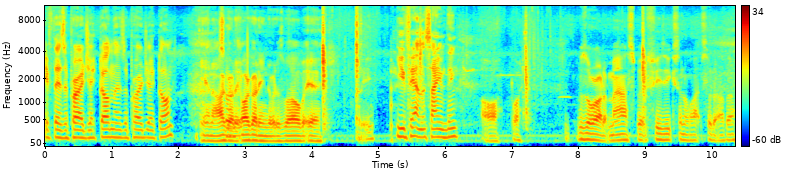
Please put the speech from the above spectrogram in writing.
if there's a project on, there's a project on. yeah. No, I got it. I got into it as well, but yeah. You found the same thing. Oh, like it was all right at maths, but physics and all that sort of other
